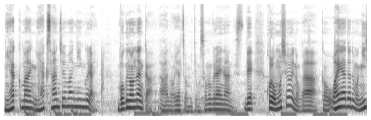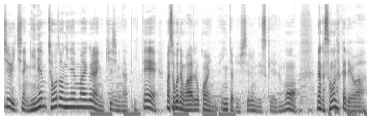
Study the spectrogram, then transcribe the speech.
200万230万人ぐらい。僕のなんかあのやつを見てもそのぐらいなんです。でこれ面白いのがワイヤードでも21年2年ちょうど2年前ぐらいに記事になっていて、まあ、そこでもワールドコインインタビューしてるんですけれどもなんかその中では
